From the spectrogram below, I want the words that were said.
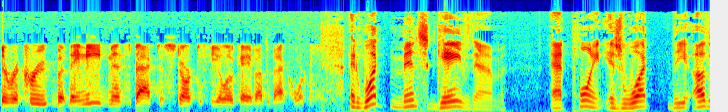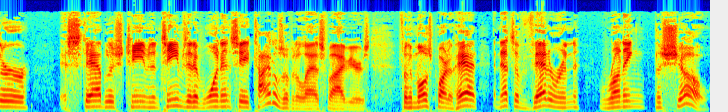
the recruit, but they need Mintz back to start to feel okay about the backcourt. And what Mintz gave them at point is what the other established teams and teams that have won NCAA titles over the last five years, for the most part, have had, and that's a veteran running the show.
